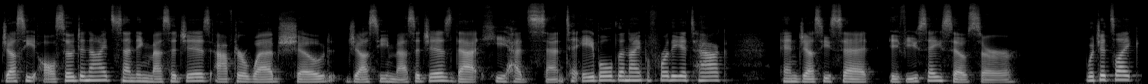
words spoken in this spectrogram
Jesse also denied sending messages after Webb showed Jesse messages that he had sent to Abel the night before the attack. And Jesse said, If you say so, sir. Which it's like,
